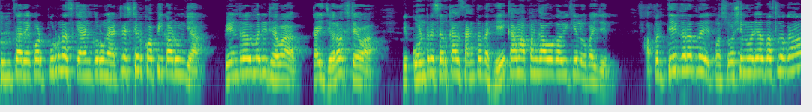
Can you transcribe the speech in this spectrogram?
तुमचा रेकॉर्ड पूर्ण स्कॅन करून अटेस्टेड कॉपी काढून घ्या. पेन ड्राईव्हमध्ये ठेवा काही झेरॉक्स ठेवा. हे कोंडरे सर काल सांगतात हे काम आपण गावोगावी केलं पाहिजे. आपण ते करत नाही पण सोशल मीडियावर बसलो का?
